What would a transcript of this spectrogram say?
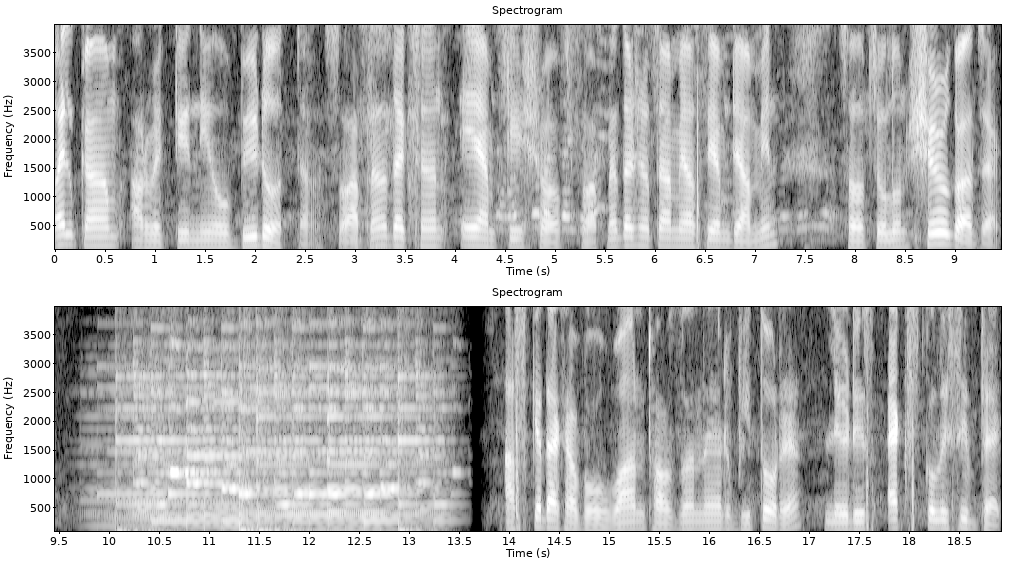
ওয়েলকাম আরও একটি নিউ ভিডিওতে। সো আপনারা দেখছেন A M T shop so আপনাদের সাথে আমি আছি এম ডি আমিন। সো চলুন শুরু করা যাক। আজকে দেখাবো ওয়ান থাউজেন্ডের ভিতরে লেডিস এক্সক্লুসিভ ব্যাগ।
